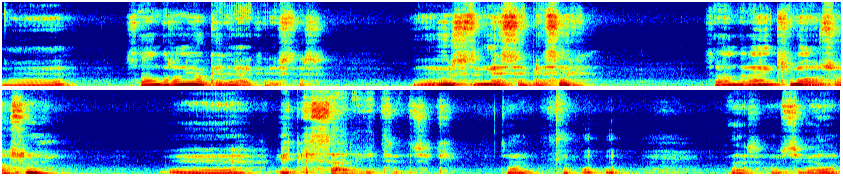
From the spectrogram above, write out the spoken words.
Ee, saldıranı yok edin arkadaşlar. Irsızlık mezhep yasak. Saldıran kim olursa olsun etkisiz hale getirilecek. Tamam Ver, hoşçakalın.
